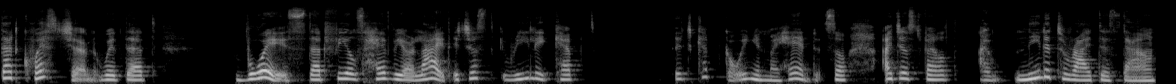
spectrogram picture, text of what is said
that question with that voice that feels heavy or light, it just really kept it kept going in my head. So I just felt I needed to write this down.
